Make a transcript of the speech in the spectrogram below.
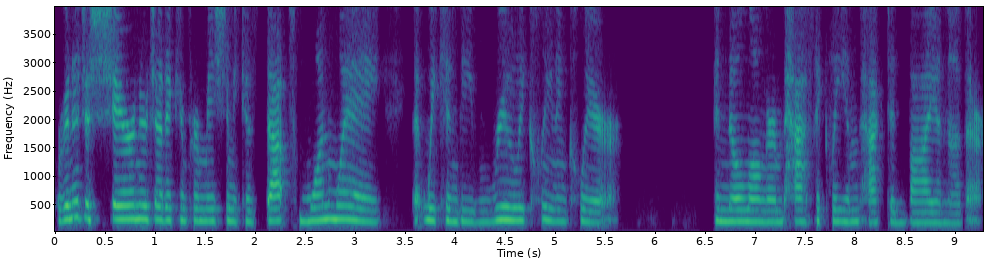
We're going to just share energetic information because that's one way that we can be really clean and clear and no longer empathically impacted by another.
